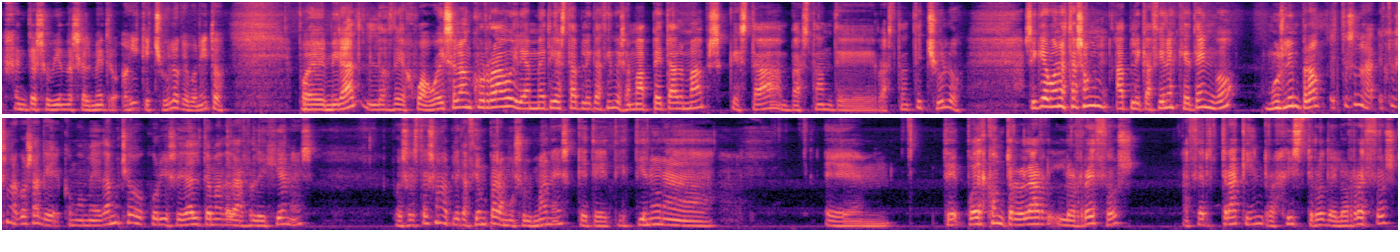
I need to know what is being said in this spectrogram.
gente subiéndose al metro. ¡Ay, qué chulo, qué bonito! Pues mirad, los de Huawei se lo han currado y le han metido esta aplicación que se llama Petal Maps, que está bastante, bastante chulo. Así que bueno, estas son aplicaciones que tengo. Muslim Pro, esto es una, es una cosa que como me da mucha curiosidad el tema de las religiones, pues esta es una aplicación para musulmanes que te, tiene una... Eh, te, puedes controlar los rezos, hacer tracking, registro de los rezos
